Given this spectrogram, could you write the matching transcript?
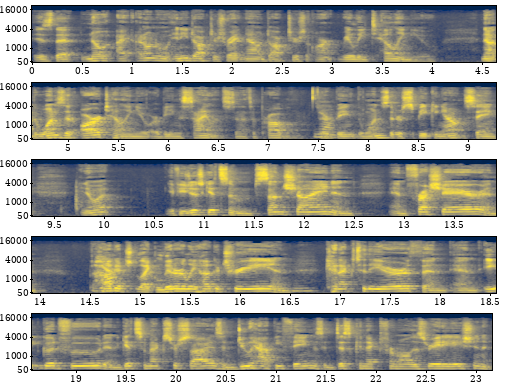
is that no I, I don't know any doctors right now doctors aren't really telling you now the ones that are telling you are being silenced and that's a problem Yeah. they're being the ones that are speaking out and saying you know what if you just get some sunshine and and fresh air and hug Yeah. Mm-hmm. a, like literally hug a tree and connect to the earth and and eat good food and get some exercise and do happy things and disconnect from all this radiation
